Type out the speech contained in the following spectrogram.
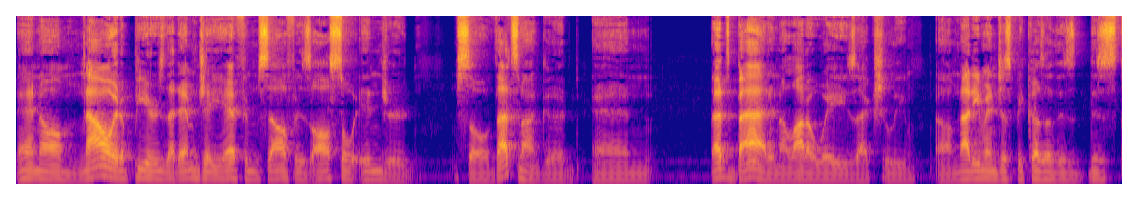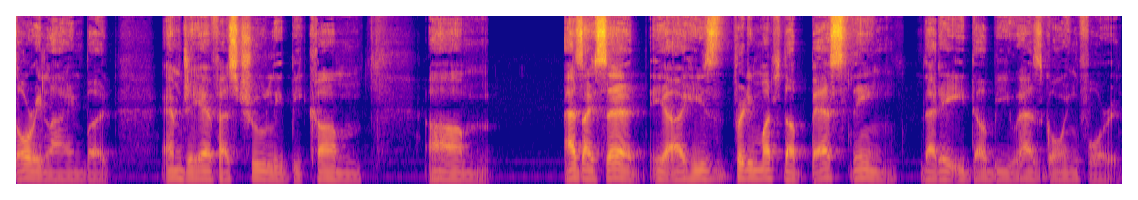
And um now it appears that MJF himself is also injured. So that's not good. And that's bad in a lot of ways actually um, not even just because of this this storyline but mjf has truly become um, as i said yeah he's pretty much the best thing that aew has going for it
